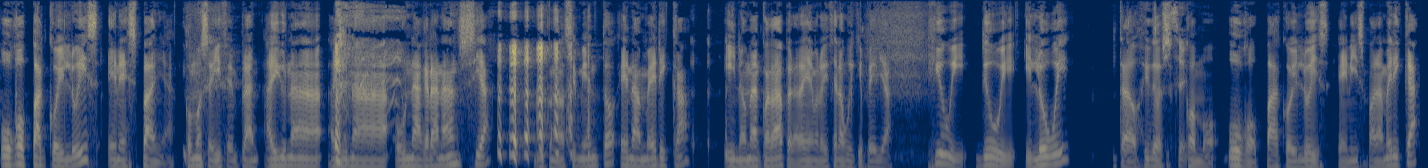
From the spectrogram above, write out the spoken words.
Hugo, Paco y Luis en España. ¿Cómo se dice? En plan, hay una, hay una, una gran ansia de conocimiento en América y no me acordaba, pero ahora ya me lo dice la Wikipedia. Huey, Dewey y Louie, traducidos Sí. como Hugo, Paco y Luis en Hispanoamérica,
